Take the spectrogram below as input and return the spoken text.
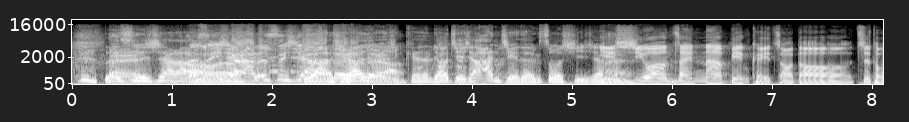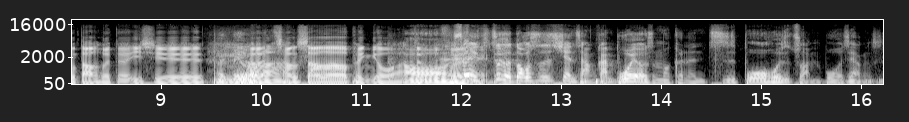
认识一下啦，认识一下啦，认识一下啦，喜欢啊。可能了解一下安姐的作息一下，也希望在那边可以找到志同道合的一些朋友厂商啊、朋友啊这部哦，分。所以这个都是现场看，不会有什么可能直播或是转播这样子。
